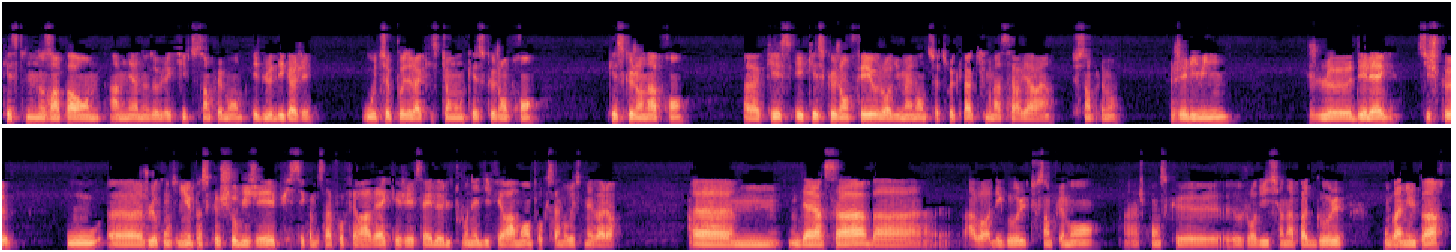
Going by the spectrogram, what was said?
qu'est-ce qui ne nous a pas amené à nos objectifs tout simplement et de le dégager ou de se poser la question qu'est-ce que j'en prends, qu'est-ce que j'en apprends? Euh, et qu'est-ce que j'en fais aujourd'hui maintenant de ce truc-là qui m'a servi à rien tout simplement. J'élimine, je le délègue si je peux, ou euh, je le continue parce que je suis obligé, et puis c'est comme ça, faut faire avec, et j'essaye de le tourner différemment pour que ça nourrisse mes valeurs. Euh, derrière ça, bah, avoir des goals tout simplement. Euh, je pense que aujourd'hui, si on n'a pas de goals, on va nulle part.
